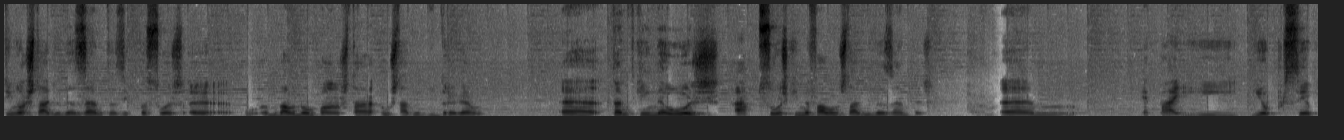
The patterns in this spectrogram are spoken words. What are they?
tinha o estádio das Antas e que passou a, a mudar o nome para o, está, o estádio do Dragão. Uh, tanto que ainda hoje há pessoas que ainda falam estádio das Antas. Um, epá, e eu percebo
